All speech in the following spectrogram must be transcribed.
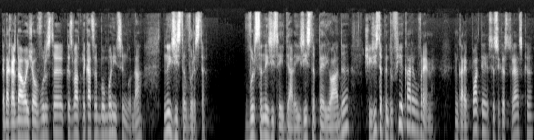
Că dacă aș da aici o vârstă, câțiva ați plecat să bombăniți singur, da? Nu există vârstă. Vârstă nu există ideală, există perioadă și există pentru fiecare o vreme în care poate să se căsătorească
